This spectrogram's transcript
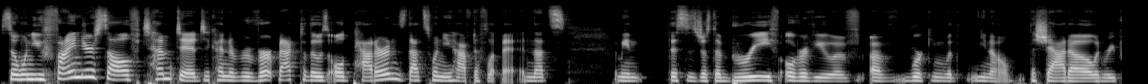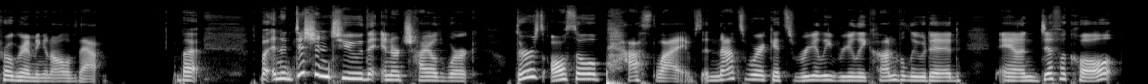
So when you find yourself tempted to kind of revert back to those old patterns, that's when you have to flip it. And that's, I mean, this is just a brief overview of of working with you know the shadow and reprogramming and all of that. But but in addition to the inner child work there's also past lives. And that's where it gets really really convoluted and difficult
